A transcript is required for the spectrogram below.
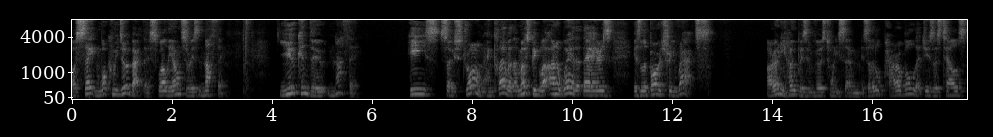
of Satan, what can we do about this? Well, the answer is nothing. You can do nothing. He's so strong and clever that most people are unaware that there is, is laboratory rats. Our only hope is in verse 27. It's a little parable that Jesus tells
